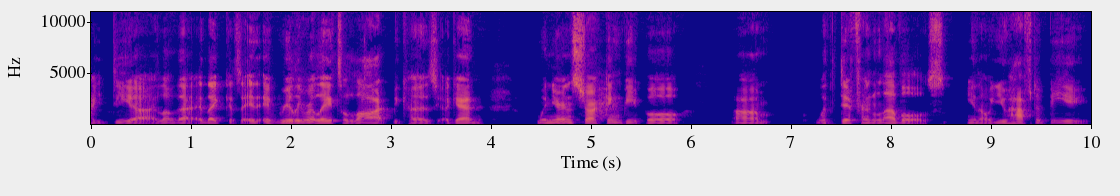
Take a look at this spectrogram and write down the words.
idea. I love that. Like, 'cause it, it really relates a lot because again, when you're instructing people um, with different levels, you know, you have to be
